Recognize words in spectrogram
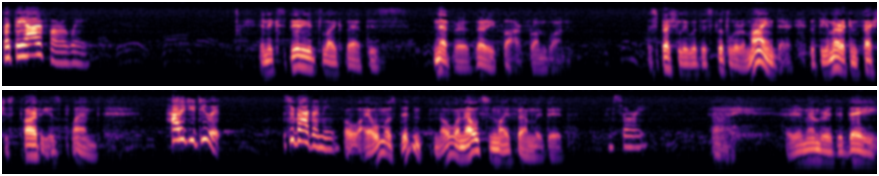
But they are far away. An experience like that is never very far from one. Especially with this little reminder that the American Fascist Party has planned. How did you do it? Survive, I mean. Oh, I almost didn't. No one else in my family did. I'm sorry. I, I remember the day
